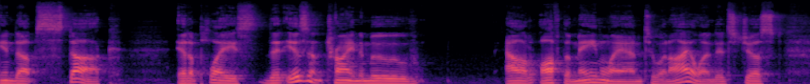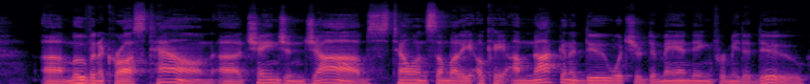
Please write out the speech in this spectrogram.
end up stuck at a place that isn't trying to move out off the mainland to an island. It's just uh, moving across town, uh, changing jobs, telling somebody, okay, I'm not going to do what you're demanding for me to do.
